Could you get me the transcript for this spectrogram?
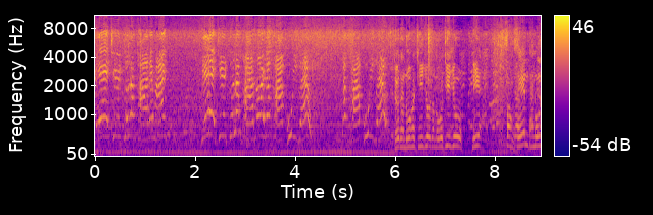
พี่ชีดขึ้นราคาได้ไหมพี่ชีดขึ้นราคาหน่อยราคาคุยอีกแล้วราคาคุยอีกแล้ว เธอทางนู้นเขาชี้อยู่ทางนู้นเขาชี้อยู่นี่สองเซนทางนู้น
